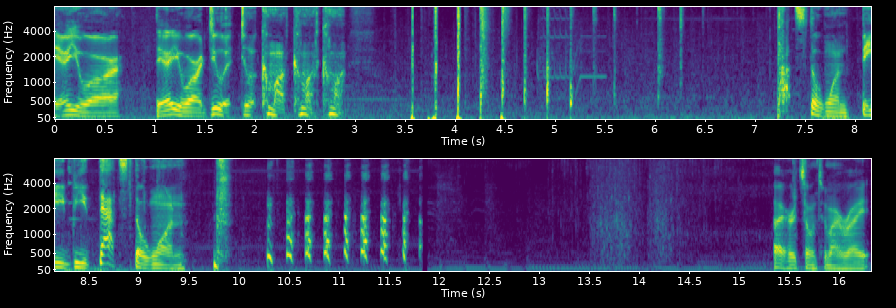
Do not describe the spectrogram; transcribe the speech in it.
There you are. There you are. Do it. Do it. Come on. Come on. Come on. That's the one, baby. That's the one. I heard someone to my right.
